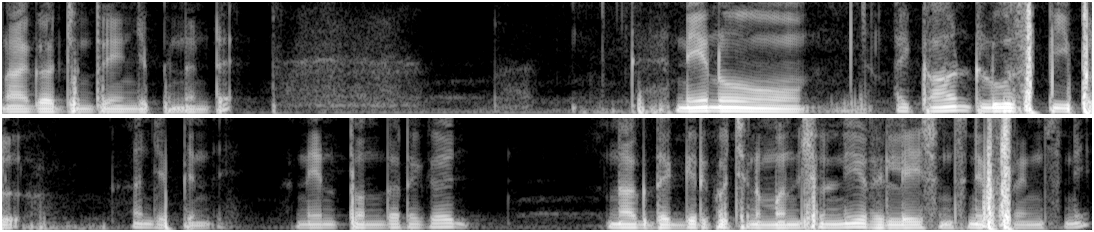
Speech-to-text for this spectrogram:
నాగార్జునతో ఏం చెప్పిందంటే నేను ఐ కాంట్ లూజ్ పీపుల్ అని చెప్పింది. నేను తొందరగా నాకు దగ్గరికి వచ్చిన మనుషుల్ని రిలేషన్స్ని ఫ్రెండ్స్ని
